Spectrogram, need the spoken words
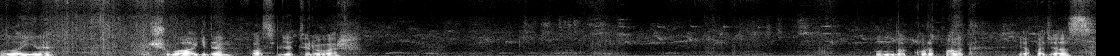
Bu da yine çubuğa giden fasulye türü var. Bunu da kurutmalık yapacağız.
